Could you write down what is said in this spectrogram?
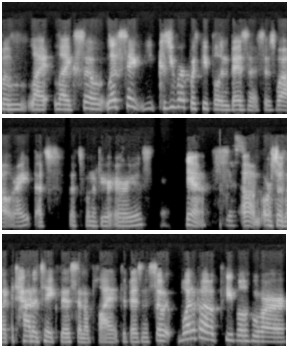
bel like like so let's say because you work with people in business as well, right? That's that's one of your areas. Yeah. Yes. Um, or so like how to take this and apply it to business. So what about people who are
